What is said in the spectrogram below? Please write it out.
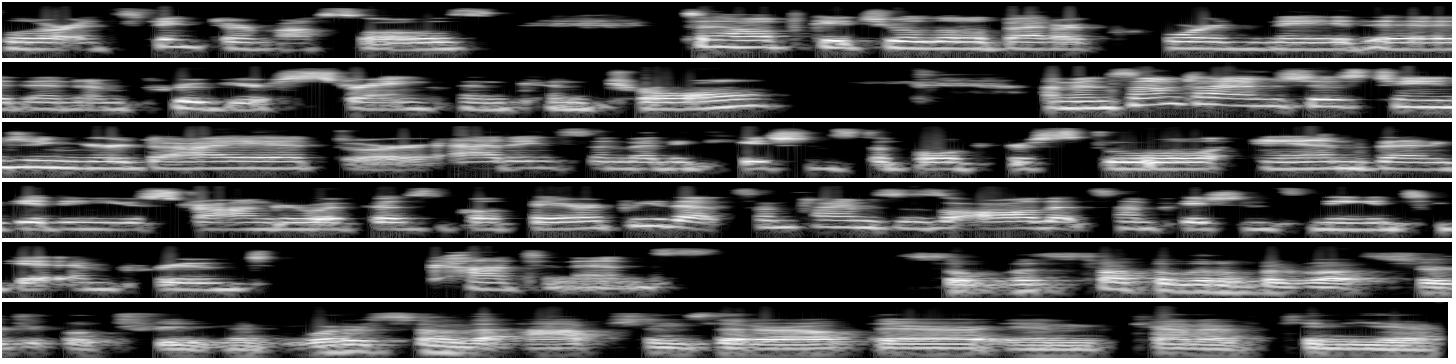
floor and sphincter muscles to help get you a little better coordinated and improve your strength and control. Um, and sometimes just changing your diet or adding some medications to bulk your stool and then getting you stronger with physical therapy, that sometimes is all that some patients need to get improved continence. So let's talk a little bit about surgical treatment. What are some of the options that are out there and kind of can you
